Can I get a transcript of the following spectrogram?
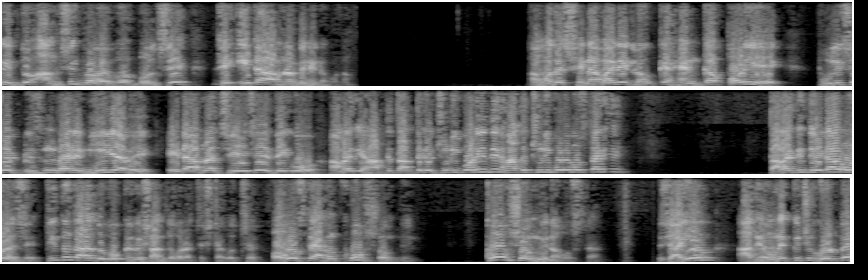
কিন্তু আংশিকভাবে বলছে যে এটা আমরা মেনে নেব না। আমাদের সেনাবাহিনীর লোককে হ্যান্ডকাপ পরিয়ে পুলিশের প্রিজন ভ্যানে নিয়ে যাবে, এটা আমরা চেয়ে চেয়ে দেখব। আমরা কি হাতে তার থেকে চুরি পরিয়ে দিন? হাতে চুরি পরে বসে থাকি? তারা কিন্তু এটাও বলেছে, কিন্তু তারা দুপক্ষকে শান্ত করার চেষ্টা করছে। অবস্থা এখন খুব সঙ্গীন খুব সঙ্গীন অবস্থা। যাই হোক, আগে অনেক কিছু ঘটবে,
